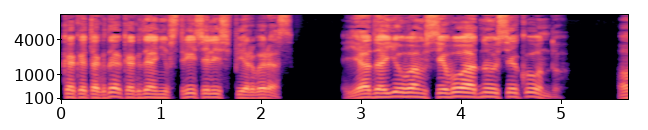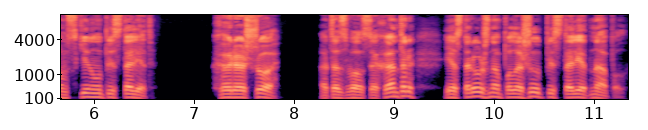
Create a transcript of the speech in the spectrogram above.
как и тогда, когда они встретились в первый раз. «Я даю вам всего одну секунду». Он вскинул пистолет. «Хорошо», — отозвался Хантер и осторожно положил пистолет на пол.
